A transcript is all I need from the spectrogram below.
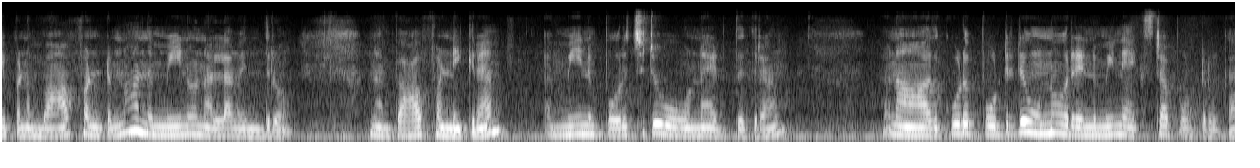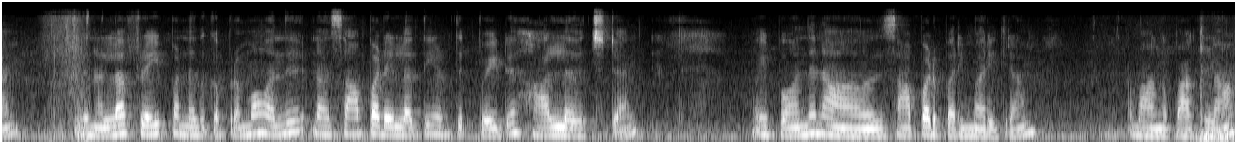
இப்போ நம்ம ஆஃப் பண்ணிட்டோம்னா அந்த மீனும் நல்லா வெந்துடும் நான் இப்போ ஆஃப் பண்ணிக்கிறேன். மீன் பொரிச்சிட்டு ஒவ்வொன்றா எடுத்துக்கிறேன். நான் அது கூட போட்டுட்டு இன்னும் ஒரு ரெண்டு மீன் எக்ஸ்ட்ரா போட்டிருக்கேன். இது நல்லா ஃப்ரை பண்ணதுக்கப்புறமா வந்து நான் சாப்பாடு எல்லாத்தையும் எடுத்துகிட்டு போயிட்டு ஹாலில் வச்சுட்டேன். இப்போ வந்து நான் சாப்பாடு பரிமாறிக்கிறேன். வாங்க பார்க்கலாம்.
